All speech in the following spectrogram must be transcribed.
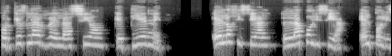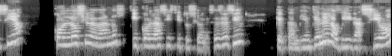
Porque es la relación que tiene el oficial, la policía, el policía con los ciudadanos y con las instituciones. Es decir, que también tiene la obligación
